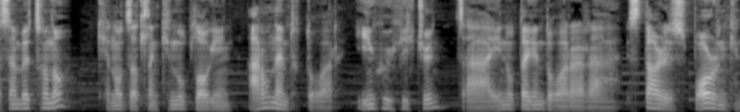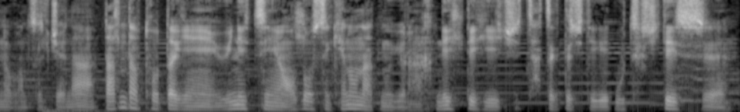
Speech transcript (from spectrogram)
За сайн байцгаана уу? Кино задлан кино блогийн 18 дахь дугаар инхүү эхэлж байна. За энэ удаагийн дугаараараа Star is Born киног онцолж байна. 75 дахь удаагийн Венецийн олон улсын кино наадмыг анх нээлттэй хийж цацагдаж тэгээд үзэгчдээс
